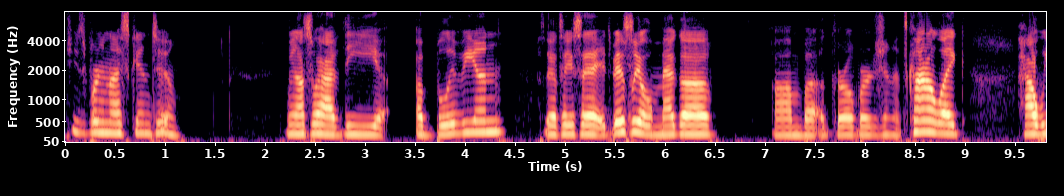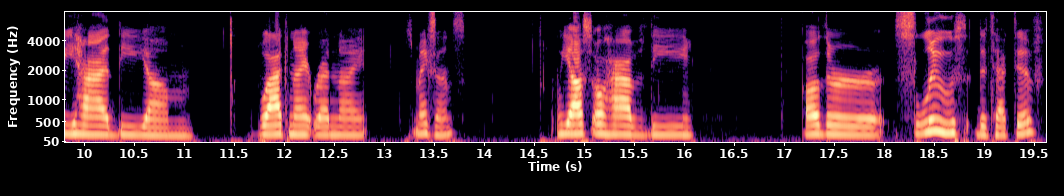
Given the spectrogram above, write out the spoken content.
she's a pretty nice skin too. We also have the Oblivion. So that's how you say it. It's basically Omega, um, but a girl version. It's kind of like how we had the um, Black Knight, Red Knight. This makes sense. We also have the other Sleuth Detective.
